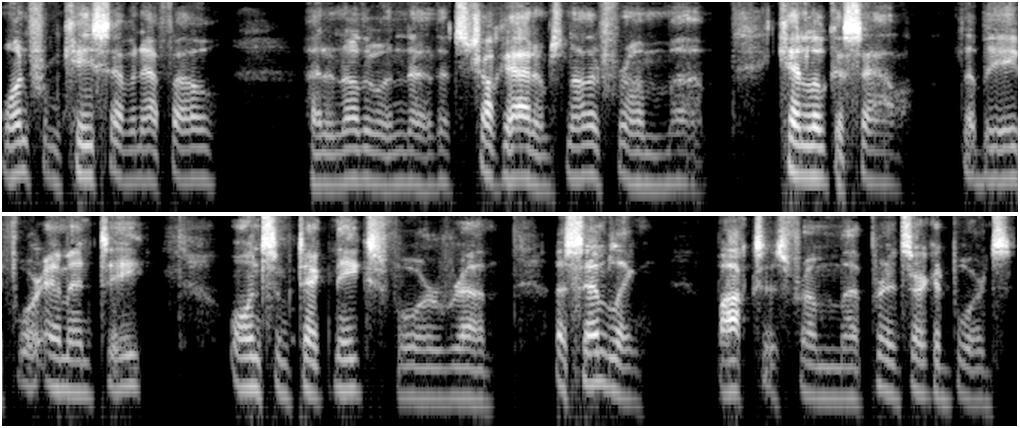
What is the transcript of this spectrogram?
one from K7FO and another one uh, that's Chuck Adams, another from uh, Ken LoCasale, WA4MNT, on some techniques for uh, assembling boxes from uh, printed circuit boards.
